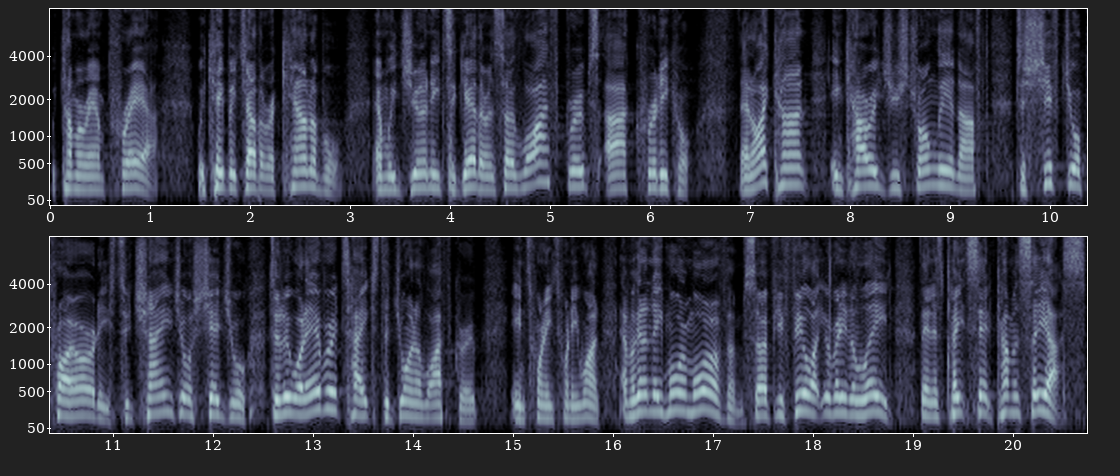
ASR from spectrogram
We come around prayer. We keep each other accountable and we journey together. And so life groups are critical. And I can't encourage you strongly enough to shift your priorities, to change your schedule, to do whatever it takes to join a life group in 2021. And we're going to need more and more of them. So if you feel like you're ready to lead, then as Pete said, come and see us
